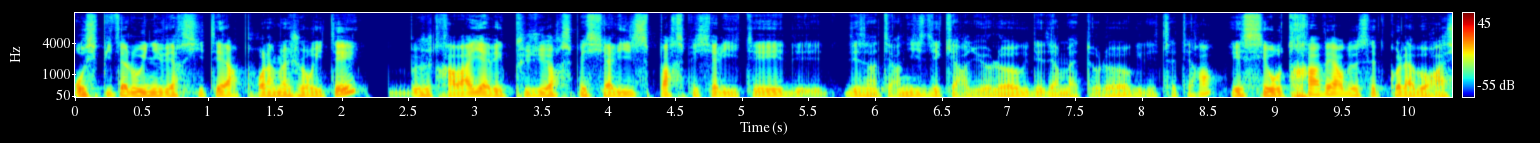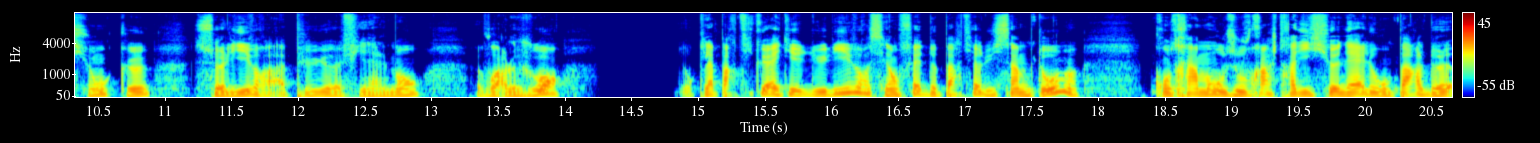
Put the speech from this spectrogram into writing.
hospitalo-universitaires pour la majorité je travaille avec plusieurs spécialistes par spécialité, des, internistes, des cardiologues, des dermatologues, etc. Et c'est au travers de cette collaboration que ce livre a pu euh, finalement voir le jour. Donc la particularité du livre, c'est en fait de partir du symptôme, contrairement aux ouvrages traditionnels où on parle de,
